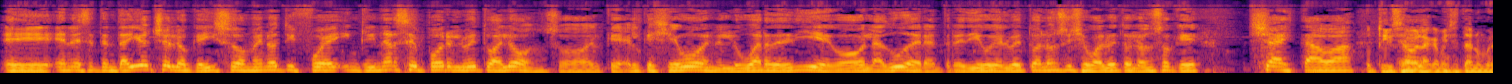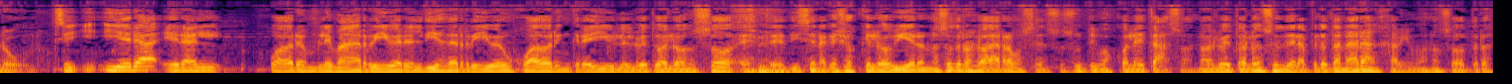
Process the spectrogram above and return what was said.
eh, en el 78 lo que hizo Menotti fue inclinarse por el Beto Alonso, el que, el que llevó en el lugar de Diego, la duda era entre Diego y el Beto Alonso, y llevó al Beto Alonso que ya estaba... Utilizaba eh, la camiseta número uno. Sí, y, y era, era el jugador emblema de River, el 10 de River, un jugador increíble el Beto Alonso, este, dicen aquellos que lo vieron, nosotros lo agarramos en sus últimos coletazos, ¿no? El Beto Alonso, el de la pelota naranja vimos nosotros.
